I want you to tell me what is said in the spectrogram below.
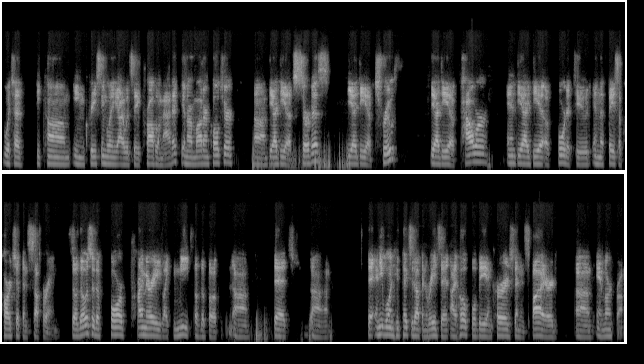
which have become increasingly, I would say, problematic in our modern culture. Um, the idea of service, the idea of truth, the idea of power, and the idea of fortitude in the face of hardship and suffering. So those are the four primary like meat of the book um, that um, that anyone who picks it up and reads it, I hope, will be encouraged and inspired um, and learn from.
